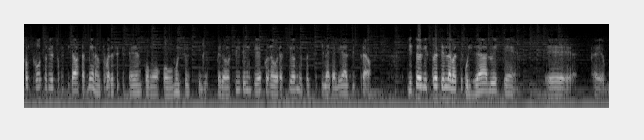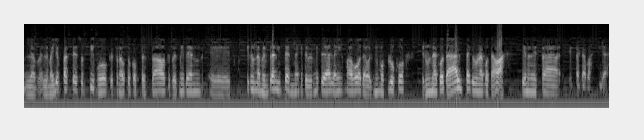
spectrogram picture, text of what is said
son productos bien sofisticados también, aunque parece que se ven como, muy sencillos, pero sí tienen que ver con la oración y, la calidad del filtrado. Y esto de emisores tiene la particularidad, Luis, que eh, eh, la, mayor parte de esos tipos que son autocompensados te permiten, eh, tienen una membrana interna que te permite dar la misma gota o el mismo flujo en una cota alta que en una cota baja. Tienen esa, esa capacidad.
